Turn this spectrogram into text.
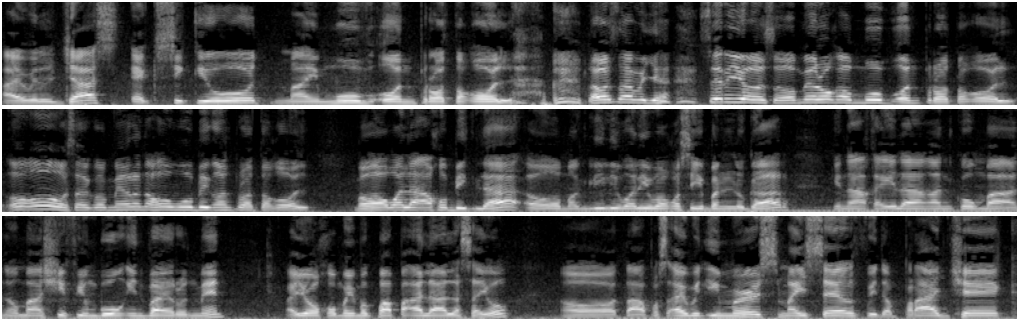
I will just execute my move on protocol. Tapos sabi niya, seryoso, meron kang move on protocol? Oo, sabi ko, meron ako moving on protocol. Mawawala ako bigla, o magliliwaliw ako sa ibang lugar, kinakailangan kong ma, ano, ma-shift yung buong environment. Ayoko may magpapaalala sa'yo. Uh, tapos I will immerse myself with a project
